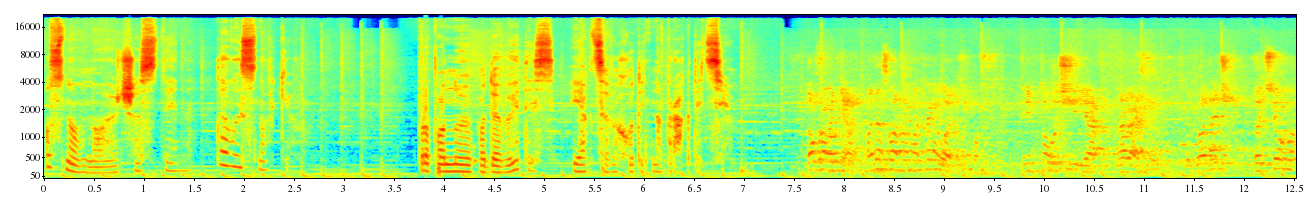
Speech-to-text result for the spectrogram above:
основної частини та висновків. Пропоную подивитись, як це виходить на практиці. Доброго дня, мене звати Михайло Акімов. Крім того, що я наразі викладач, до цього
